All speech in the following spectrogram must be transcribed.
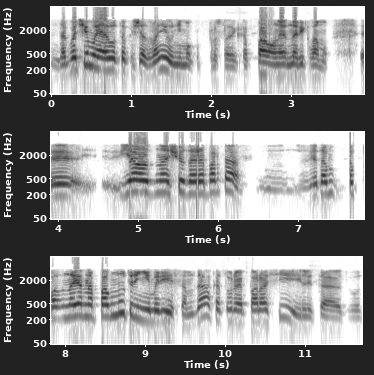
Да почему я вот только сейчас звонил, не мог, просто попал на, рекламу. Э, я вот насчет аэропорта, это, по- наверное, по внутренним рейсам, да, которые по России летают, вот,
